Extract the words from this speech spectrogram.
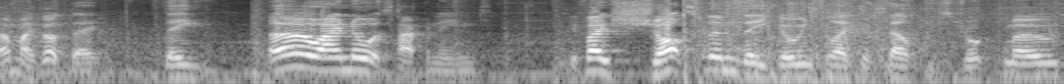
Oh my god, they... They... Oh, I know what's happening. If I shot them, they go into like a self-destruct mode.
